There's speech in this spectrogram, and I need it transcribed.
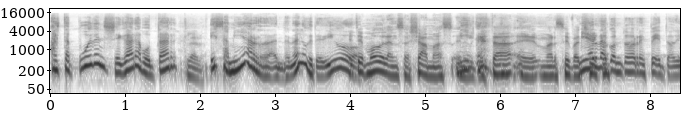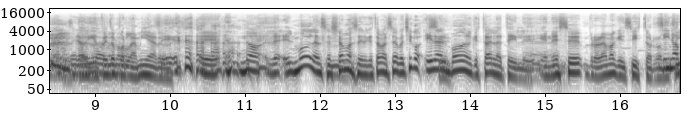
hasta pueden llegar a votar Claro. esa mierda, ¿entendés lo que te digo? Este modo lanzallamas en el que está eh, Marce Pacheco. Mierda con todo respeto, digamos, pero Con respeto por la mierda. Sí. Eh, no, el modo lanzallamas en el que está Marcela Pacheco era Sí. el modo en el que está en la tele, en ese programa que insisto, rompía Sí, no,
